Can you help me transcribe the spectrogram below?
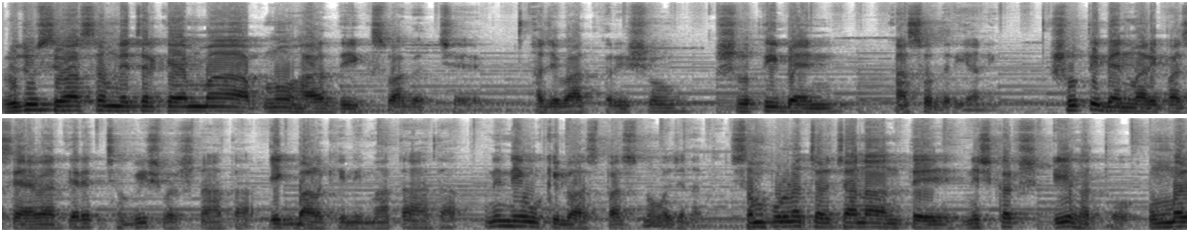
રુજુ સેવાશ્રમ નેચર કેમ્પમાં આપનું હાર્દિક સ્વાગત છે. આજે વાત કરીશું શ્રુતિબેન કાંસોદરિયાની. શ્રુતિબેન મારી પાસે આવ્યા ત્યારે છવ્વીસ વર્ષના હતા. એક બાળકીની માતા હતા અને નેવું કિલો આસપાસનું વજન હતું. સંપૂર્ણ ચર્ચાના અંતે નિષ્કર્ષ એ હતો, ઉંમર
